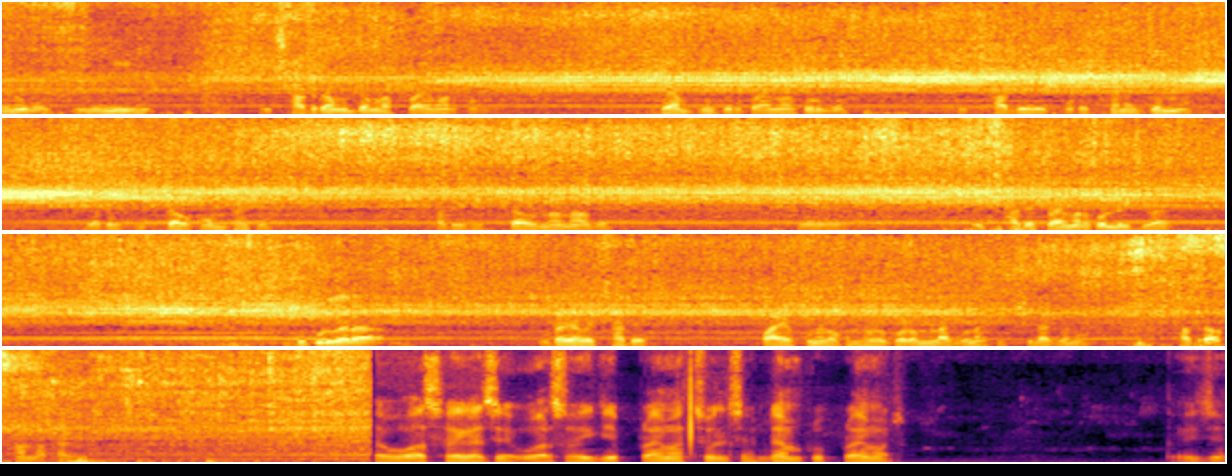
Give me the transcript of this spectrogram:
ধুয়ে নেব ধুয়ে নিয়ে এই ছাদের মধ্যে আমরা প্রাইমার করব। ড্যাম প্রুফের প্রাইমার করব, এই ছাদের প্রোটেকশানের জন্য, যাতে হিটটাও কম থাকে, ছাদের হিটটাও না নাবে। তো এই ছাদে প্রাইমার করলে কী হয়? দুপুরবেলা উঠা যাবে ছাদে, পায়ে কোনো রকমভাবে গরম লাগবে না, কিচ্ছু লাগবে না, ছাদটাও ঠান্ডা থাকবে। ওয়াশ হয়ে গেছে, ওয়াশ হয়ে গিয়ে প্রাইমার চলছে ড্যাম প্রুফ প্রাইমার তো এই যে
